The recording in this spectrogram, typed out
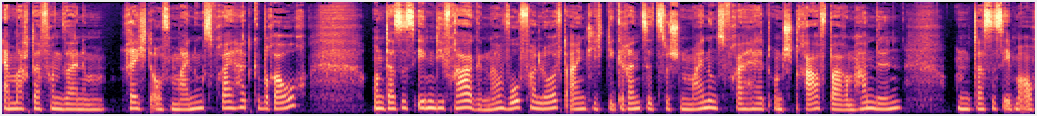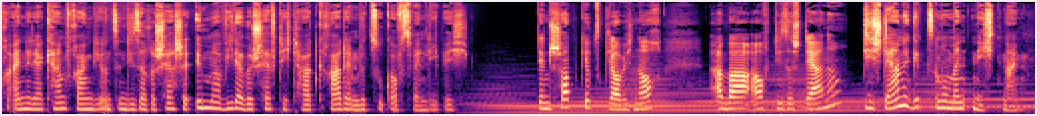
er macht da von seinem Recht auf Meinungsfreiheit Gebrauch. Und das ist eben die Frage, ne? wo verläuft eigentlich die Grenze zwischen Meinungsfreiheit und strafbarem Handeln? Und das ist eben auch eine der Kernfragen, die uns in dieser Recherche immer wieder beschäftigt hat, gerade in Bezug auf Sven Liebig. Den Shop gibt's glaube ich noch, aber auch diese Sterne? Die Sterne gibt's im Moment nicht, nein.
